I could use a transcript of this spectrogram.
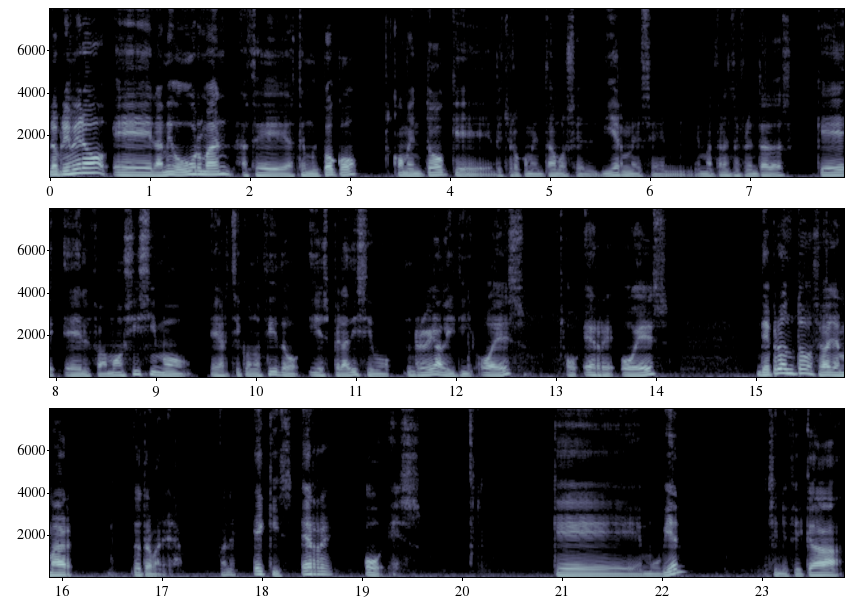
lo primero, eh, el amigo Gurman hace, hace muy poco comentó que, de hecho lo comentamos el viernes en, Manzanas Enfrentadas, que el famosísimo, archiconocido y esperadísimo Reality OS, o ROS, de pronto se va a llamar de otra manera, ¿vale? XROS. Que muy bien, significa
